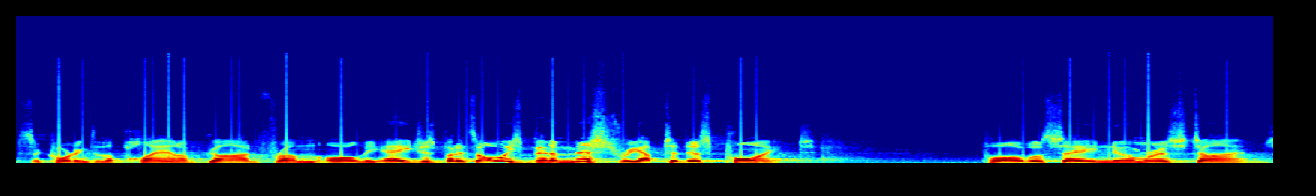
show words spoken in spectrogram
it's according to the plan of God from all the ages, but it's always been a mystery up to this point. Paul will say numerous times,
